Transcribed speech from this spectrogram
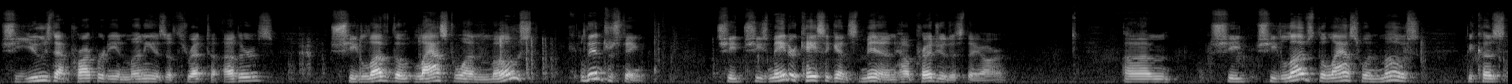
She used that property and money as a threat to others. She loved the last one most. Interesting. She, she's made her case against men, how prejudiced they are. Um, she, she loves the last one most because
